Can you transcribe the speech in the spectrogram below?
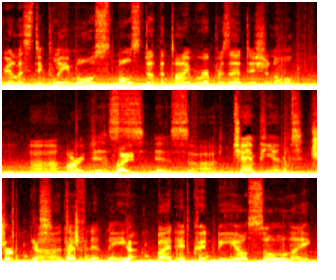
realistically. Most most of the time, representational uh, art is Right. is uh, championed. Sure, yes, uh, gotcha. definitely. Yeah. But it could be also like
